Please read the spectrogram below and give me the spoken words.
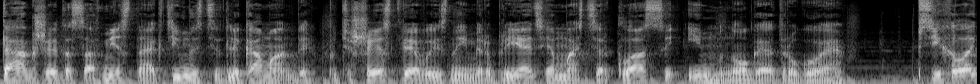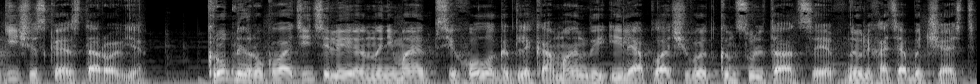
Также это совместные активности для команды, путешествия, выездные мероприятия, мастер-классы и многое другое. Психологическое здоровье. Крупные руководители нанимают психолога для команды или оплачивают консультации, ну или хотя бы часть.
